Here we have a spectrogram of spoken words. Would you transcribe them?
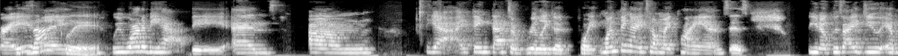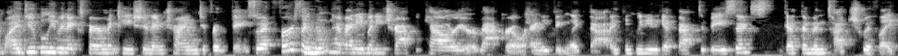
right? Exactly. Like, we want to be happy. And um, yeah, I think that's a really good point. One thing I tell my clients is, you know, because I do, I do believe in experimentation and trying different things. So at 1st mm-hmm. I won't have anybody track a calorie or a macro or anything like that. I think we need to get back to basics, get them in touch with like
